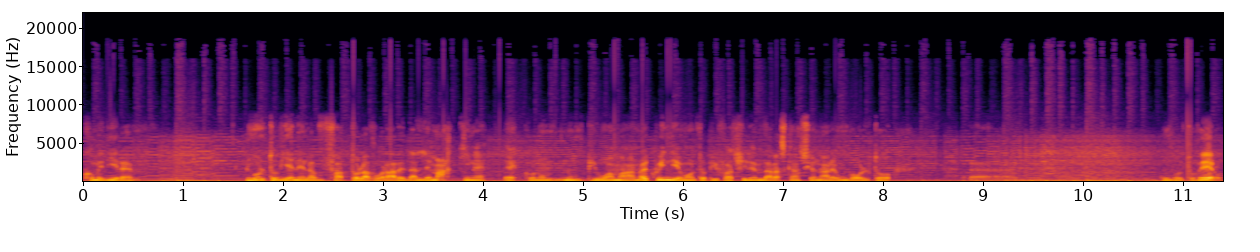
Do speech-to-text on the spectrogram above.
come dire, molto viene fatto lavorare dalle macchine, ecco, non, non, più a mano, e quindi è molto più facile andare a scansionare un volto, eh, un volto vero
